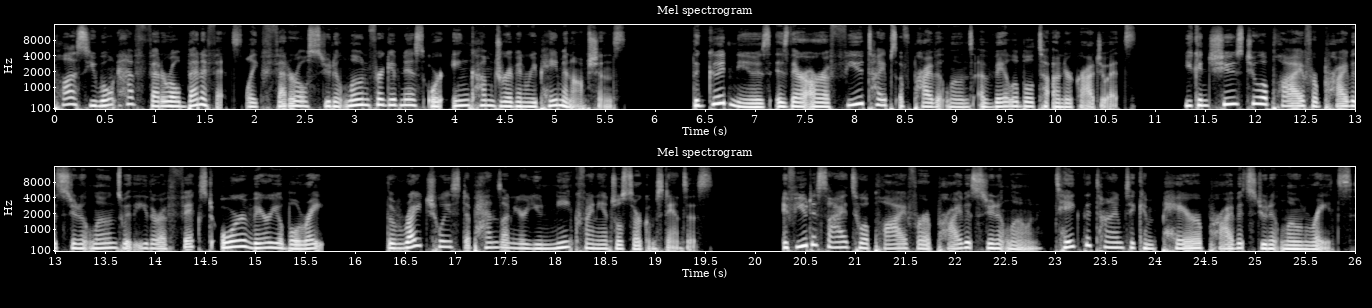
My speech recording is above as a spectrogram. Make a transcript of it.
Plus, you won't have federal benefits like federal student loan forgiveness or income driven repayment options. The good news is there are a few types of private loans available to undergraduates. You can choose to apply for private student loans with either a fixed or variable rate. The right choice depends on your unique financial circumstances. If you decide to apply for a private student loan, take the time to compare private student loan rates.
